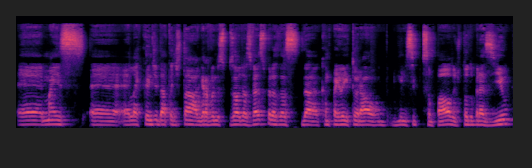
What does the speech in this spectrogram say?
é, mas é, ela é candidata, a gente está gravando esse episódio às vésperas das, da campanha eleitoral do município de São Paulo, de todo o Brasil.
